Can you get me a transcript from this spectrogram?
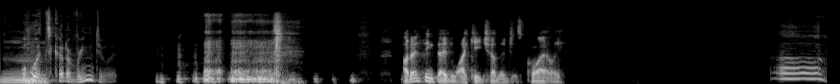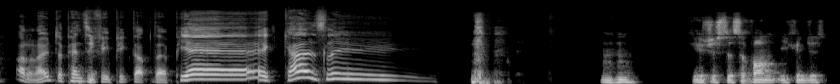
Mm. Oh, it's got a ring to it. I don't think they'd like each other just quietly. I don't know. Depends if he picked up the Pierre Gasly. hmm You're just a savant. You can just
